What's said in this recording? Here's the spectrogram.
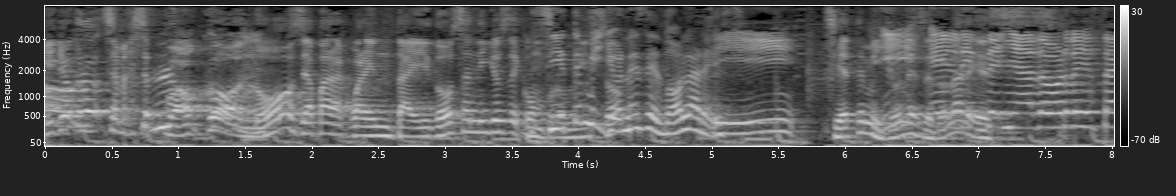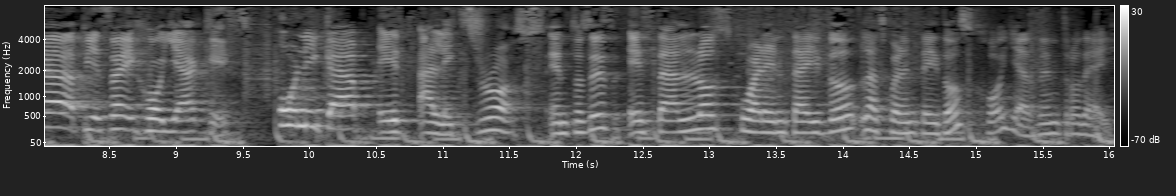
Que yo creo se me hace poco, ¿no? O sea, para 42 anillos de compromiso. Siete millones de dólares. Sí. 7 millones y de dólares. El diseñador de esta pieza de joya que es única es Alex Ross. Entonces están los 42, las 42 joyas dentro de ahí.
